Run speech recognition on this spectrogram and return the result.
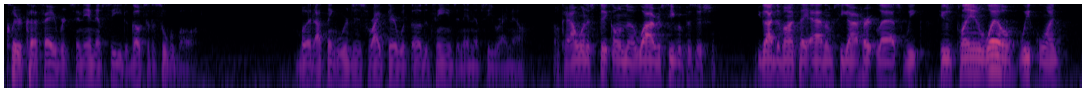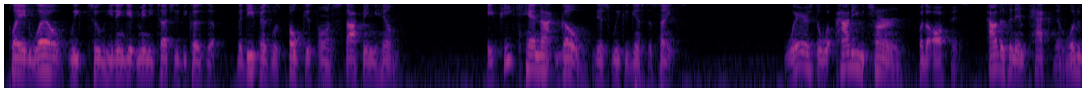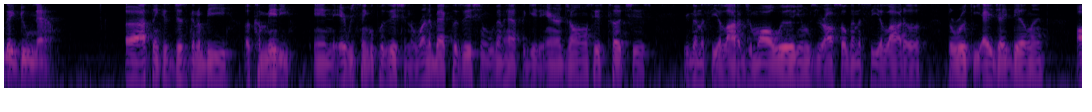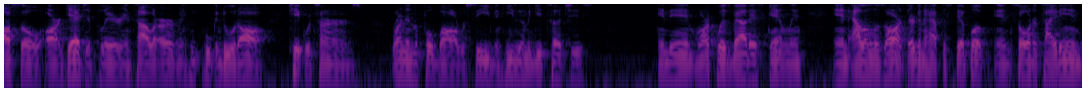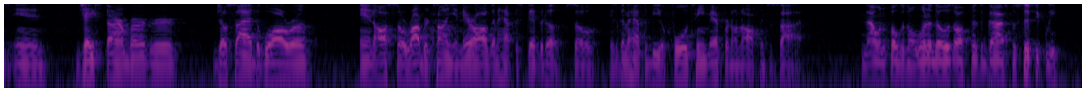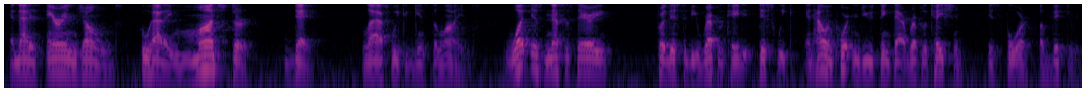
clear cut favorites in the NFC to go to the Super Bowl. But I think we're just right there with the other teams in the NFC right now. Okay, I want to stick on the wide receiver position. You got Davante Adams. He got hurt last week. He was playing well week one, played well week two. He didn't get many touches because the, the defense was focused on stopping him if he cannot go this week against the Saints, where's the how do you turn for the offense? How does it impact them? What do they do now? Uh, I think it's just gonna be a committee in every single position. The running back position, we're gonna have to get Aaron Jones his touches. You're gonna see a lot of Jamaal Williams. You're also gonna see a lot of the rookie AJ Dillon. Also, our gadget player in Tyler Ervin, who, who can do it all. Kick returns, running the football, receiving. He's going to get touches. And then Marquez Valdes Scantling and Allen Lazard, they're going to have to step up. And so are the tight ends in Jace Sternberger, Josiah Deguara, and also Robert Tonyan. They're all going to have to step it up. So it's going to have to be a full team effort on the offensive side. Now I want to focus on one of those offensive guys specifically, and that is Aaron Jones, who had a monster day last week against the Lions. What is necessary for this to be replicated this week? And how important do you think that replication is for a victory?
